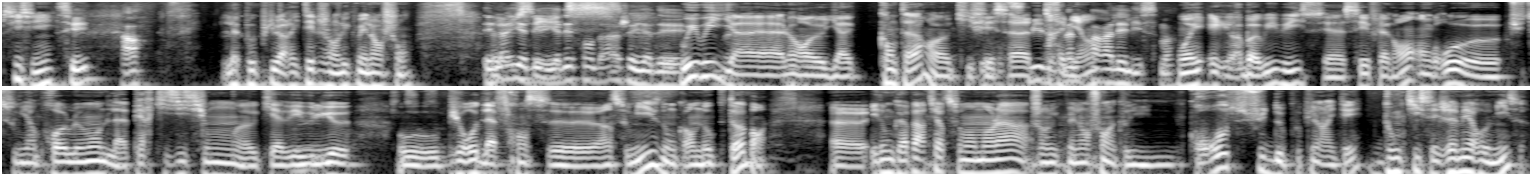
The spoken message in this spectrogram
si, si. Si. Ah la popularité de Jean-Luc Mélenchon. Et là, il y, a des sondages il y a des. Oui, oui, il y a, alors, il y a Kantar euh, qui fait ça très bien. parallélisme. Oui, et, ah bah oui, oui, c'est assez flagrant. En gros, euh, tu te souviens probablement de la perquisition euh, qui avait eu lieu au bureau de la France Insoumise, donc en octobre. et donc, à partir de ce moment-là, Jean-Luc Mélenchon a connu une grosse chute de popularité, dont il s'est jamais remise.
